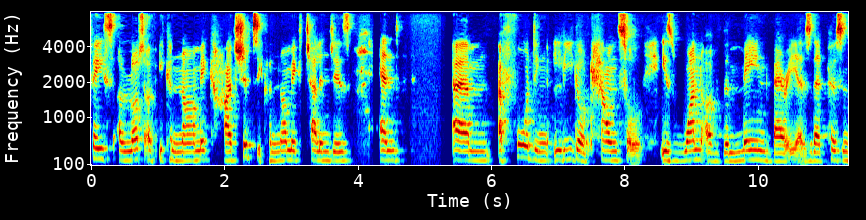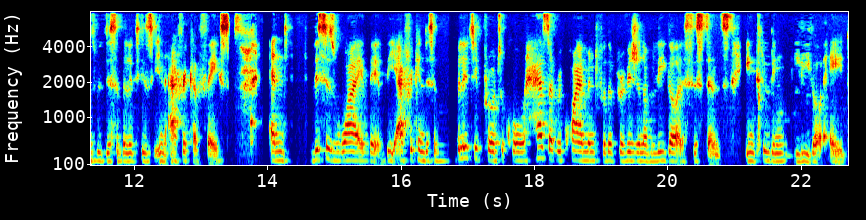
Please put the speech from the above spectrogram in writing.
face a lot of economic hardships, economic challenges, and um, affording legal counsel is one of the main barriers that persons with disabilities in Africa face. And this is why the, the African Disability Protocol has a requirement for the provision of legal assistance, including legal aid.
